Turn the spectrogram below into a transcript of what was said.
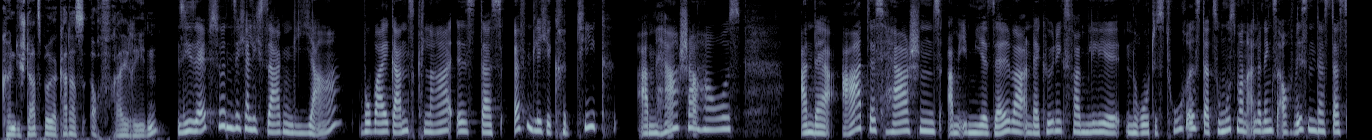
Können die Staatsbürger Katars auch frei reden? Sie selbst würden sicherlich sagen, ja. Wobei ganz klar ist, dass öffentliche Kritik am Herrscherhaus, an der Art des Herrschens, am Emir selber, an der Königsfamilie ein rotes Tuch ist. Dazu muss man allerdings auch wissen, dass das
